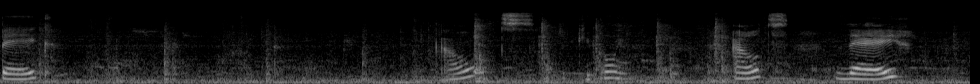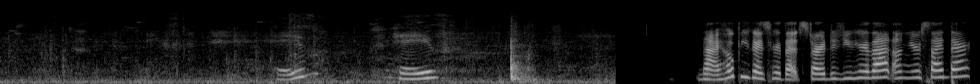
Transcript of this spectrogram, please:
big. Outs. Keep going. Outs. They. Have. Have. Now, I hope you guys heard that Starr. Did you hear that on your side there?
